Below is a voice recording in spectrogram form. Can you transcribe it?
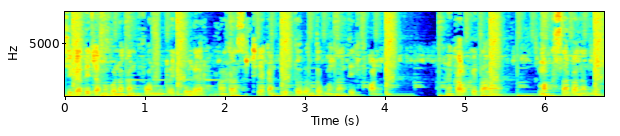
jika tidak menggunakan font reguler maka sediakan fitur untuk mengganti font nah kalau kita maksa banget nih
